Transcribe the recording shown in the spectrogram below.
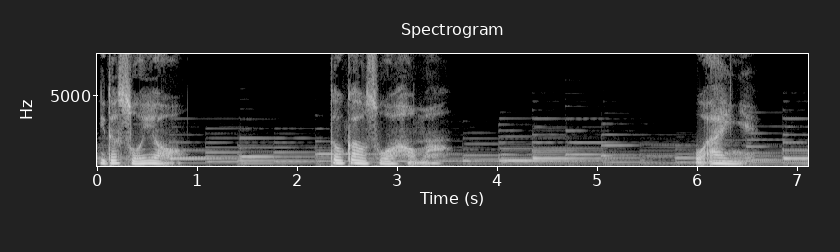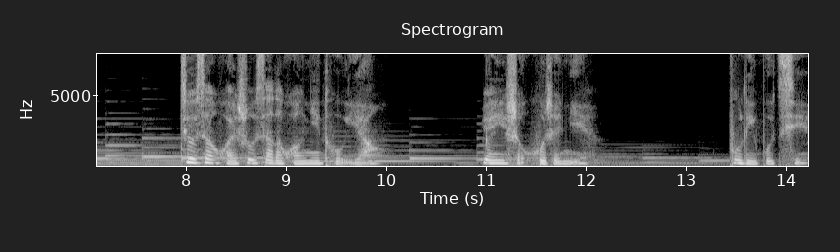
你的所有，都告诉我好吗？我爱你，就像槐树下的黄泥土一样。愿意守护着你，不离不弃。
